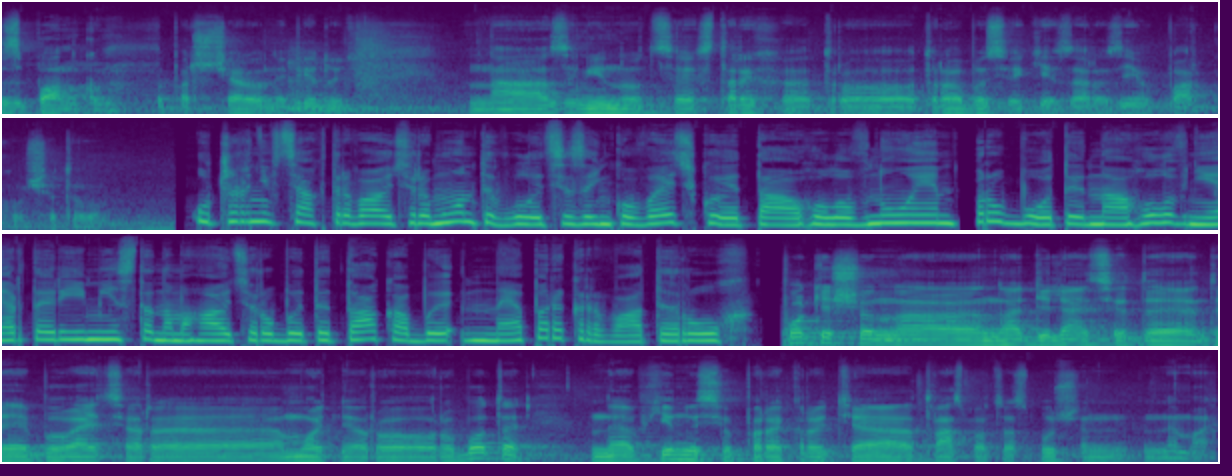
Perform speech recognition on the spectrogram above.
з банком. В першу чергу вони підуть на заміну цих старих е, тро- тролейбусів, які зараз є в парку в ЧТУ. У Чернівцях тривають ремонти вулиці Зеньковецької та Головної. Роботи на головній артерії міста намагаються робити так, аби не перекривати рух. Поки що на, на ділянці, де, де відбуваються ремонтні ро- роботи, необхідності перекриття транспорту сполучень немає.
